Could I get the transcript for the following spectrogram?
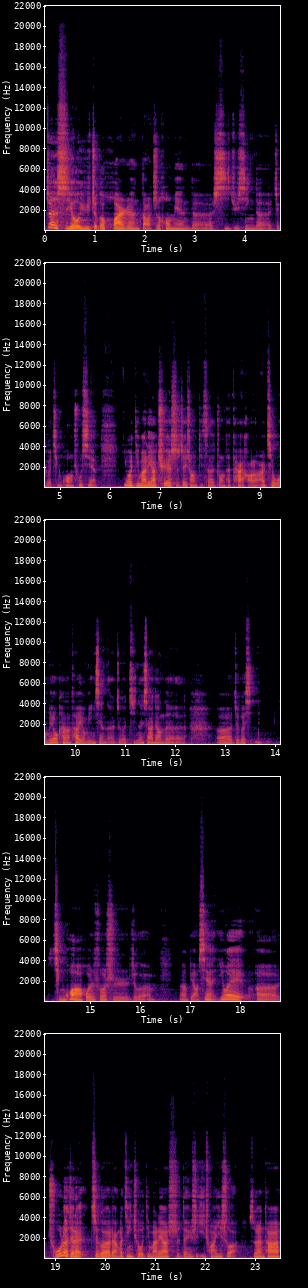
正是由于这个换人，导致后面的戏剧性的这个情况出现。因为迪玛利亚确实这场比赛的状态太好了，而且我没有看到他有明显的这个体能下降的，呃，这个情况或者说是这个呃表现。因为呃，除了这两这个两个进球，迪玛利亚是等于是一传一射，虽然他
